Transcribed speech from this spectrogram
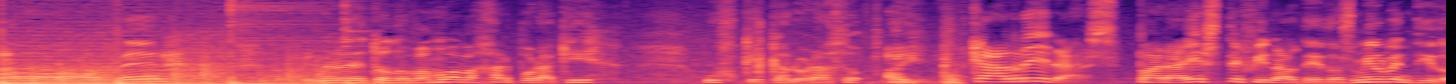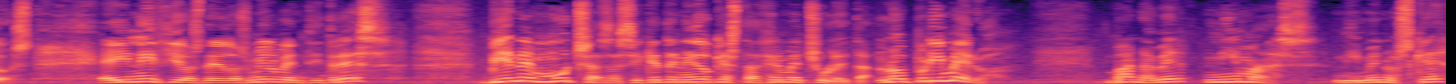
A ver, primero de todo, vamos a bajar por aquí. Uf, qué calorazo. ¡Ay! Carreras para este final de 2022 e inicios de 2023 vienen muchas, así que he tenido que hasta hacerme chuleta. Lo primero, van a ver ni más ni menos que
